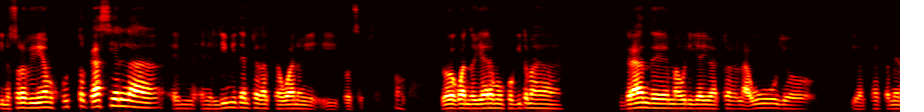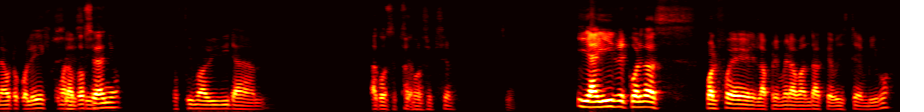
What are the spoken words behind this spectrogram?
y nosotros vivíamos justo casi en, la, en, en el límite entre Talcahuano y, y Concepción. Ok. Luego cuando ya éramos un poquito más grandes, Mauri ya iba a entrar a la U, yo iba a entrar también a otro colegio, como a Sí, los 12 sí. años, nos fuimos a vivir a, a A Concepción. Concepción. Sí. ¿Y ahí recuerdas cuál fue la primera banda que viste en vivo?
